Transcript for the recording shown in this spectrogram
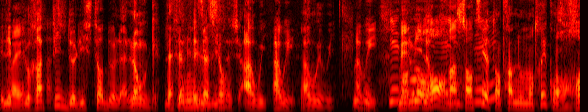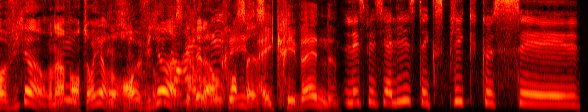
et les Ouais. plus rapides de l'histoire de la langue. La féminisation Ah oui. Ah oui. Ah oui, oui. Ah oui. Mais en Laurent Vincenti est en train de nous montrer qu'on revient, on n'invente rien, on revient à ce qu'était la langue française. à écrivaine. Les spécialistes expliquent que c'est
